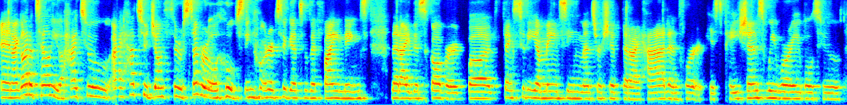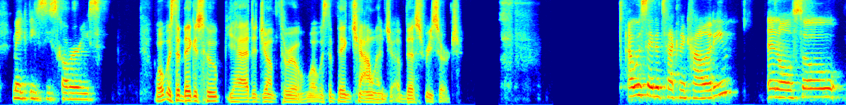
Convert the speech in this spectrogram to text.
And I got to tell you, I had to I had to jump through several hoops in order to get to the findings that I discovered. But thanks to the amazing mentorship that I had and for his patience, we were able to make these discoveries. What was the biggest hoop you had to jump through? What was the big challenge of this research? I would say the technicality and also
